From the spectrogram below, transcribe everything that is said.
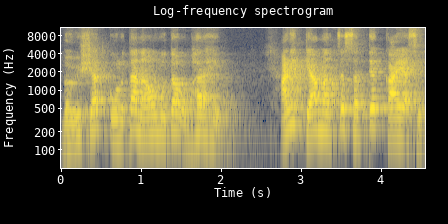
भविष्यात कोणता नावमुद्दा उभा राहील आणि त्यामागचं सत्य काय असेल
